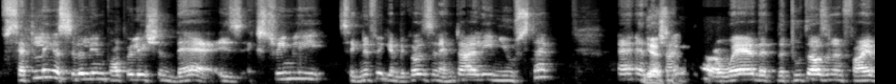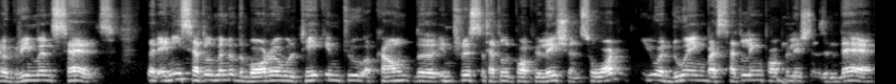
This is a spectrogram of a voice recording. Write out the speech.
settling a civilian population there is extremely significant because it's an entirely new step. And yes. the Chinese are aware that the 2005 agreement says that any settlement of the border will take into account the interests of settled population. So, what you are doing by settling populations in there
